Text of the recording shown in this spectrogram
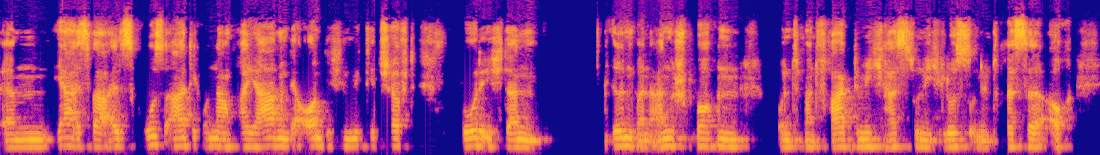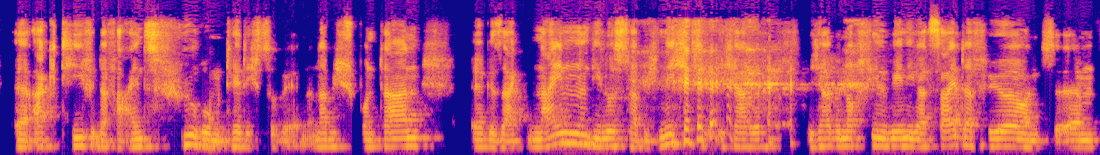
ähm, ja, es war alles großartig und nach ein paar Jahren der ordentlichen Mitgliedschaft wurde ich dann irgendwann angesprochen und man fragte mich, hast du nicht Lust und Interesse, auch äh, aktiv in der Vereinsführung tätig zu werden? Dann habe ich spontan äh, gesagt, nein, die Lust habe ich nicht. Ich habe, ich habe noch viel weniger Zeit dafür und ähm,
